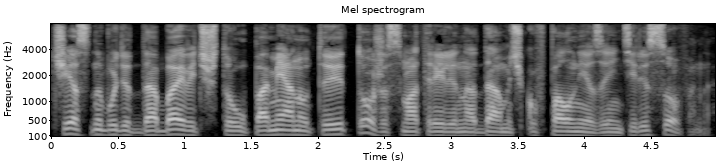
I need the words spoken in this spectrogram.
Честно будет добавить, что упомянутые тоже смотрели на дамочку вполне заинтересованно.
